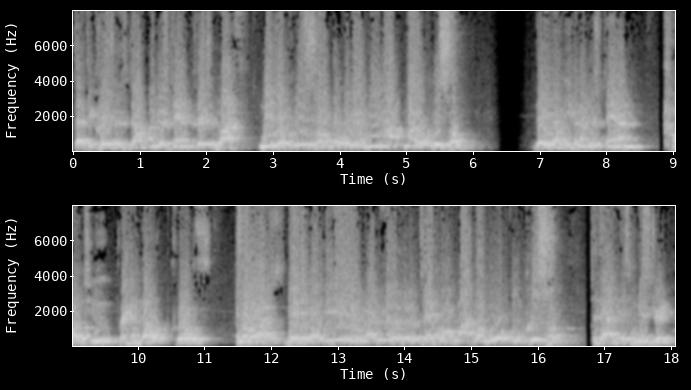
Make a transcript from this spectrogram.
that the Christians don't understand Christian life. They don't even understand how to bring about growth in our lives. To them, it's a mystery.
